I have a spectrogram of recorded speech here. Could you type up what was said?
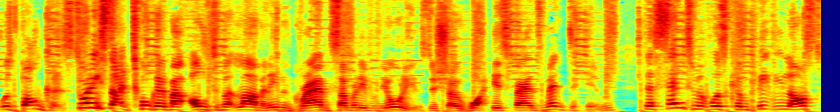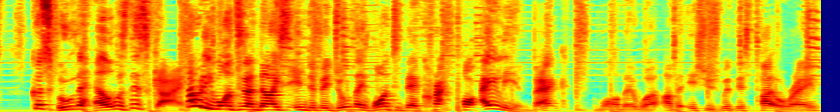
was bonkers. So when he started talking about ultimate love and even grabbed somebody from the audience to show what his fans meant to him, the sentiment was completely lost because who the hell was this guy? Nobody wanted a nice individual, they wanted their crackpot alien back. And while there were other issues with this title reign,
